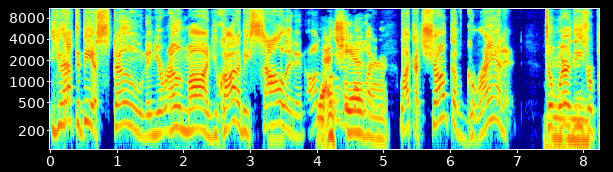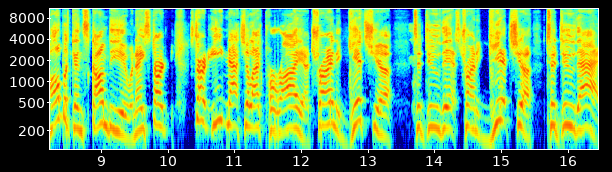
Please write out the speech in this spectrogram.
You have to be a stone in your own mind. You got to be solid and Yeah, and she unmovable, like, like a chunk of granite. To where Mm-hmm. these Republicans come to you and they start start eating at you like pariah, trying to get you to do this, trying to get you to do that,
